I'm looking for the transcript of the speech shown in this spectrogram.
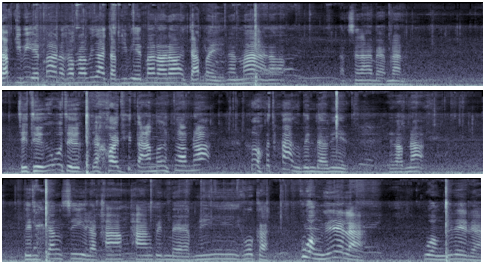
จับ GPS มานะครับนะวิทยาจับ GPS มาเนาะเนาะจับไปนั่นมานะครับ ลักษณะแบบนั้นสิถึงก็ถึงจะคอยที่ตามเมืองนะครับเนาะโอ้ทางเป็นแบบนี้นะครับเนาะเป็นจังซี่แหละครับ ทางเป็นแบบนี้โอ้กะกวงอยู่ได้ล่ะก่วงอยู่ได้ล่ะ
